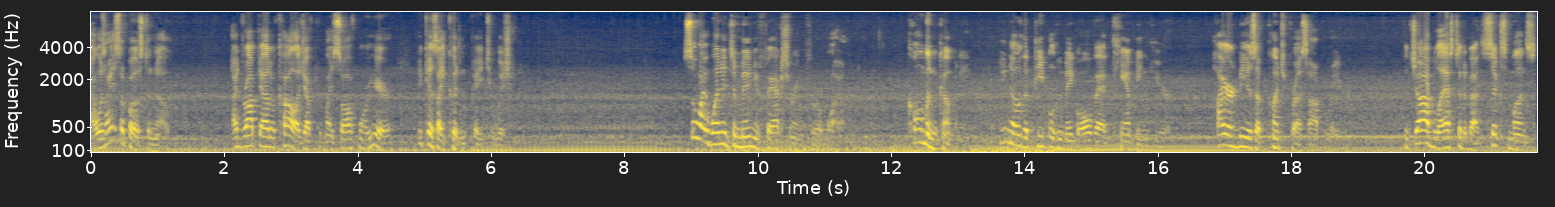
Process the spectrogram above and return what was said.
How was I supposed to know? I dropped out of college after my sophomore year because I couldn't pay tuition. So I went into manufacturing for a while. Coleman Company, you know, the people who make all that camping gear hired me as a punch press operator. The job lasted about six months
